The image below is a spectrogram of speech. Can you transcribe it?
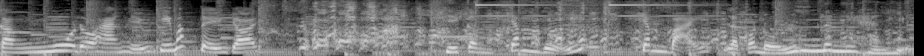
cần mua đồ hàng hiệu chi mất tiền trời. Chỉ cần trăm rưỡi Trăm bảy là có đồ lung linh như hàng hiệu.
